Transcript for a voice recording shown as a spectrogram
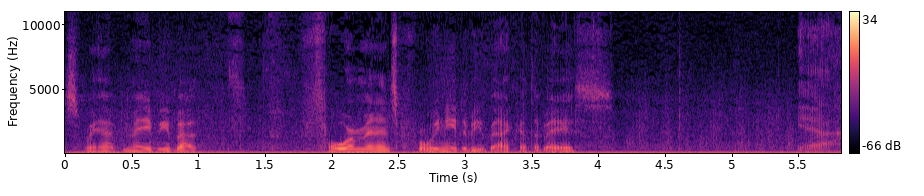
so we have maybe about four minutes before we need to be back at the base. Yeah.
